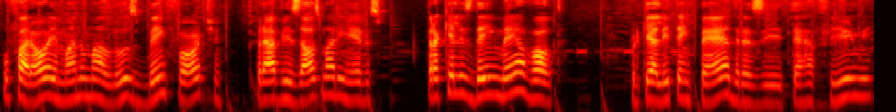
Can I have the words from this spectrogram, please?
O farol emana uma luz bem forte para avisar os marinheiros para que eles deem meia volta, porque ali tem pedras e terra firme,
